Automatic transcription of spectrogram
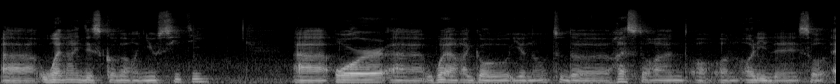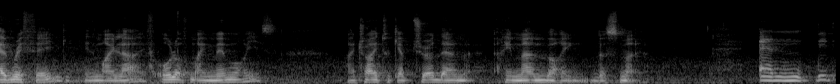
uh, when I discover a new city, uh, or uh, where I go, you know, to the restaurant or on holiday. So everything in my life, all of my memories, I try to capture them remembering the smell. And did,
